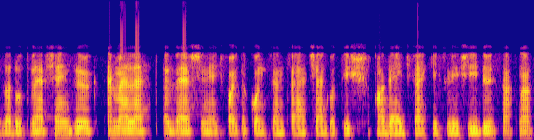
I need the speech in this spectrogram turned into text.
az adott versenyzők. Emellett a verseny egyfajta koncentráltságot is ad egy felkészülési időszaknak.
